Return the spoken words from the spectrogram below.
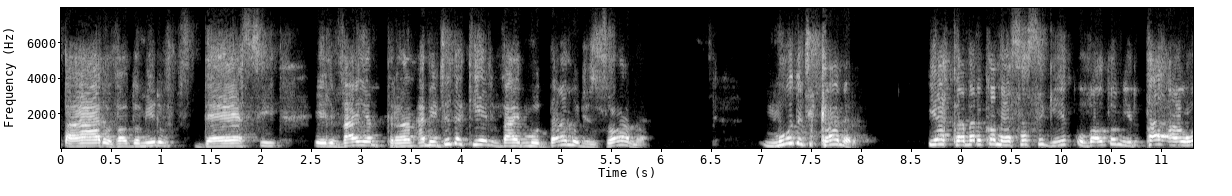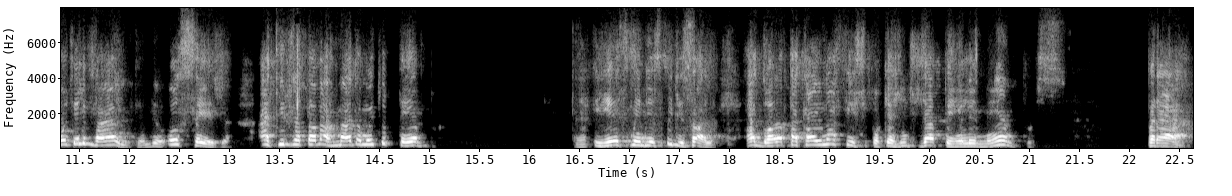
para, o Valdomiro desce, ele vai entrando. À medida que ele vai mudando de zona, muda de câmera. e a Câmara começa a seguir o Valdomiro, tá aonde ele vai, entendeu? Ou seja, aquilo já estava armado há muito tempo. E esse ministro me disse: olha, agora está caindo a ficha, porque a gente já tem elementos para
